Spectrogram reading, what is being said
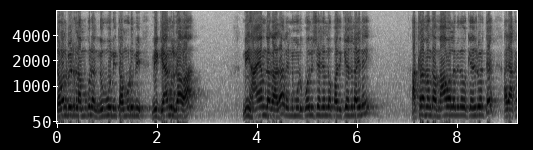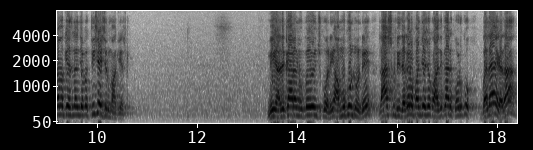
డబల్ బెడ్రూమ్ అమ్ముకున్న నువ్వు నీ తమ్ముడు మీ మీ గ్యాంగులు కావా? నీ హాయంలో కాదా? రెండు మూడు పోలీస్ స్టేషన్లో పది కేసులు అయినాయి. అక్రమంగా మా వాళ్ళ మీద ఒక కేసులు పెడితే అది అక్రమ కేసులు అని చెప్పి తీసేసారు మా కేసులు. నీ అధికారాన్ని ఉపయోగించుకొని అమ్ముకుంటుంటే లాస్ట్కు నీ దగ్గర పనిచేసే ఒక అధికారి కొడుకు బలే కదా?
